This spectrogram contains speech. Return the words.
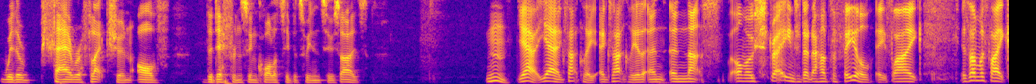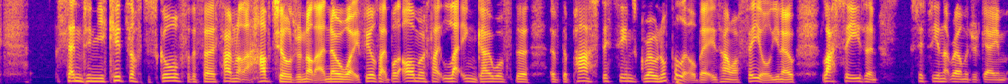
with a fair reflection of the difference in quality between the two sides. Mm, yeah, yeah, exactly, exactly, and and that's almost strange. I don't know how to feel. It's like it's almost like sending your kids off to school for the first time. Not that I have children, not that I know what it feels like, but almost like letting go of the of the past. This team's grown up a little bit, is how I feel. You know, last season. City in that Real Madrid game,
